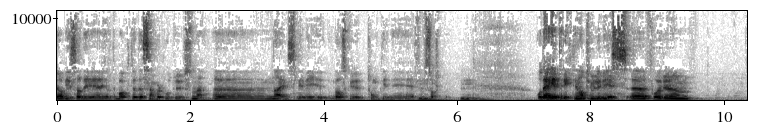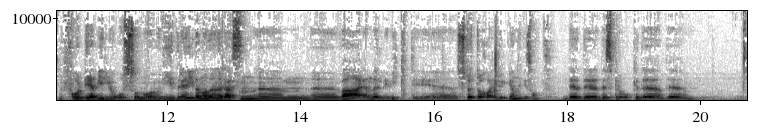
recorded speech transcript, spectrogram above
avisa di helt tilbake til desember 2000. Uh, næringslivet gir ganske tungt inn i FF Sarpsborg. Og det er helt riktig, naturligvis. Uh, for, eh, for det vil jo også nå videre i denne, denne reisen eh, eh, være en veldig viktig eh, støtte å ha i ryggen. ikke sant? Det, det, det språket, det, det,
